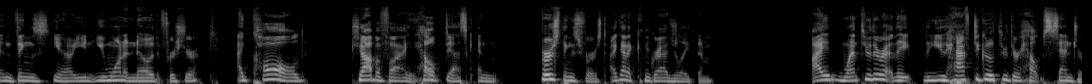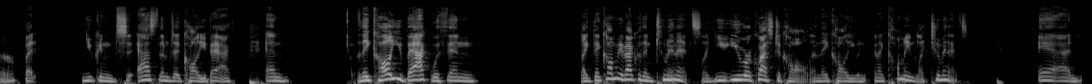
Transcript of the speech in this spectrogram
and things, you know, you, you want to know that for sure, I called Shopify help desk. And first things first, I got to congratulate them. I went through their they you have to go through their help center, but you can ask them to call you back and they call you back within like they call me back within 2 minutes. Like you you request a call and they call you and they call me in like 2 minutes. And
